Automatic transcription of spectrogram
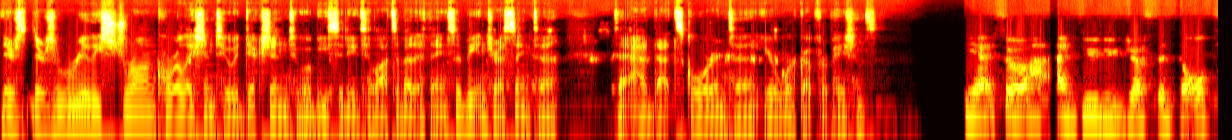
there's there's really strong correlation to addiction, to obesity, to lots of other things. So it'd be interesting to to add that score into your workup for patients. Yeah, so I do do just adults.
